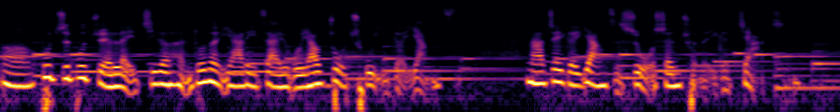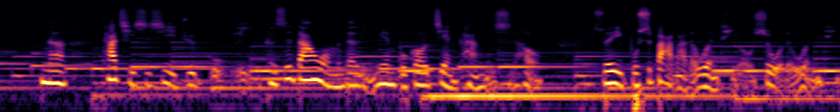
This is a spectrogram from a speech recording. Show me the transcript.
嗯不知不觉累积了很多的压力，在于我要做出一个样子。那这个样子是我生存的一个价值。那它其实是一句鼓励。可是当我们的里面不够健康的时候，所以不是爸爸的问题哦，是我的问题。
